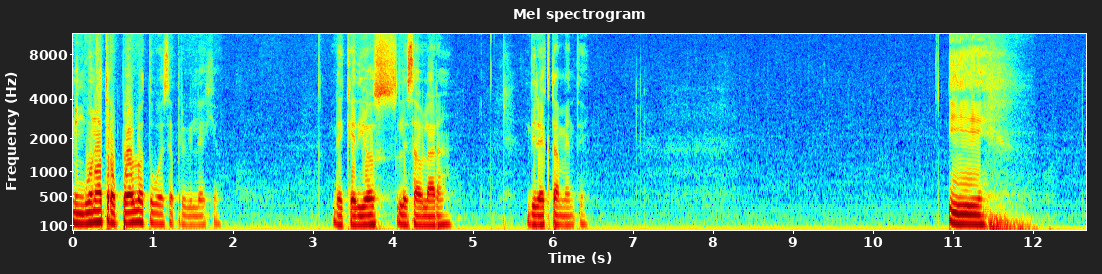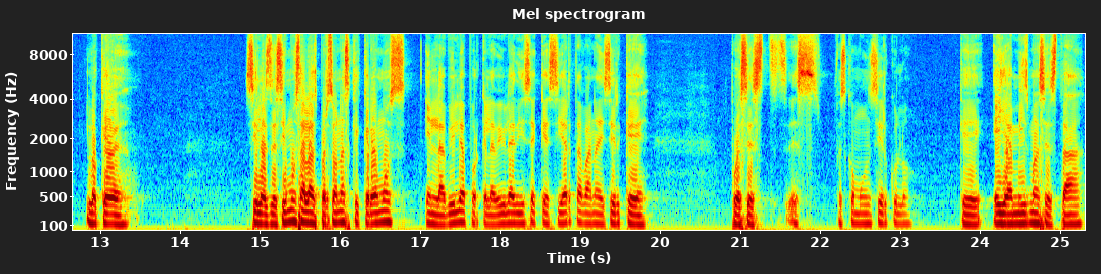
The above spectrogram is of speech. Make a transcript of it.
Ningún otro pueblo tuvo ese privilegio de que Dios les hablara directamente. Y lo que, si les decimos a las personas que creemos en la Biblia, porque la Biblia dice que es cierta, van a decir que pues es, es, es como un círculo, que ella misma se está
